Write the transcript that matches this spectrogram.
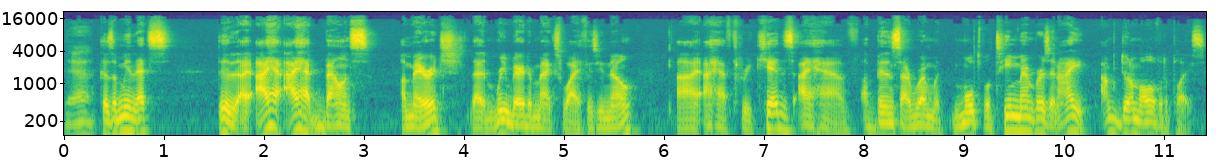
Yeah. Because I mean, that's, dude. I I, I had balance a marriage that remarried to my ex-wife, as you know. I, I have three kids. I have a business I run with multiple team members, and I I'm doing them all over the place.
